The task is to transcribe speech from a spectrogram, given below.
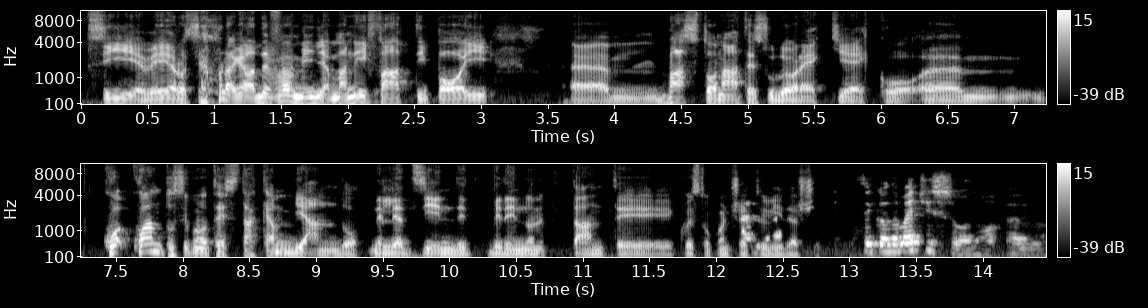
sì, è vero, siamo una grande famiglia, ma nei fatti poi ehm, bastonate sulle orecchie. Ecco, ehm, qu- quanto secondo te sta cambiando nelle aziende, vedendone tante questo concetto allora, di leadership? Secondo me ci sono. Um,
